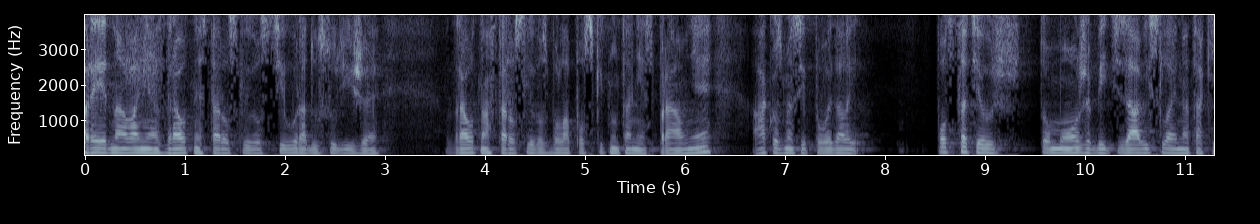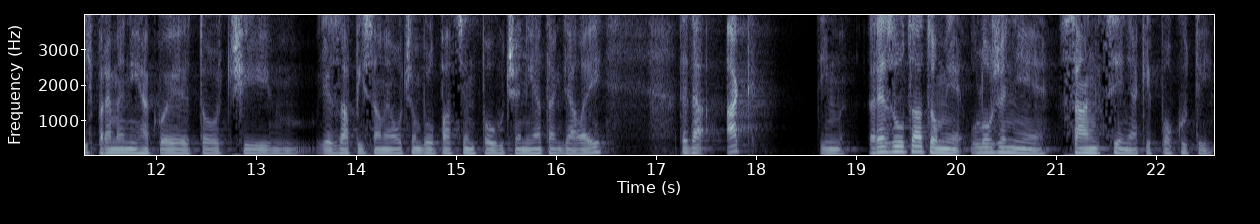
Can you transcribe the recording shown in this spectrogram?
prejednávania zdravotnej starostlivosti úradu súdi, že zdravotná starostlivosť bola poskytnutá nesprávne, a ako sme si povedali, v podstate už to môže byť závislé aj na takých premených, ako je to, či je zapísané, o čom bol pacient poučený a tak ďalej. Teda ak tým rezultátom je uloženie sankcie, nejakej pokuty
